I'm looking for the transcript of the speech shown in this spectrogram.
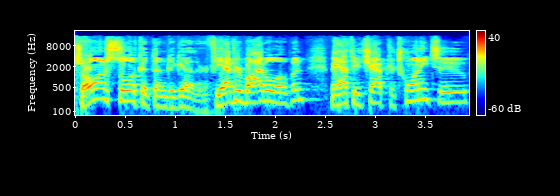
So I want us to look at them together. If you have your Bible open, Matthew chapter 22,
